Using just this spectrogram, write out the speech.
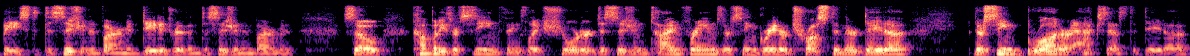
based decision environment, data driven decision environment. So companies are seeing things like shorter decision timeframes. They're seeing greater trust in their data. They're seeing broader access to data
